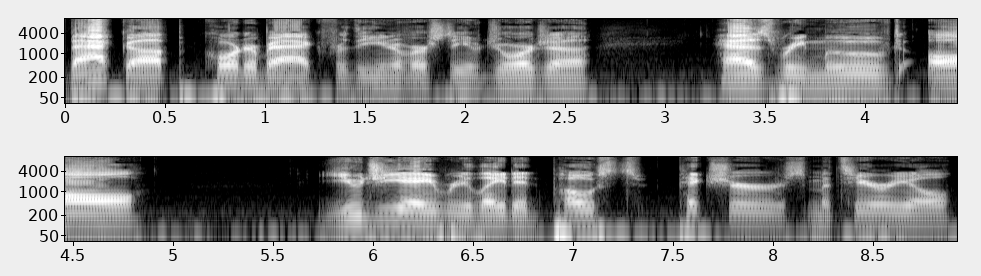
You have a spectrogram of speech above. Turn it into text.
backup quarterback for the University of Georgia has removed all UGA related posts, pictures, material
